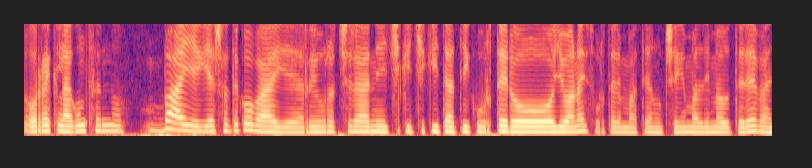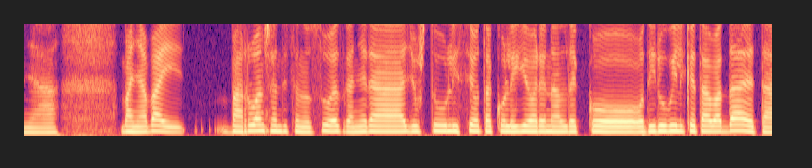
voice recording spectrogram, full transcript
Horrek laguntzen du? Bai, egia esateko, bai, herri urratxera ni txiki txikitatik urtero joan naiz, urteren batean utxegin baldin baut ere, baina, baina bai, barruan sentitzen duzu, ez? Gainera justu lizeotako legioaren aldeko dirubilketa bat da eta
